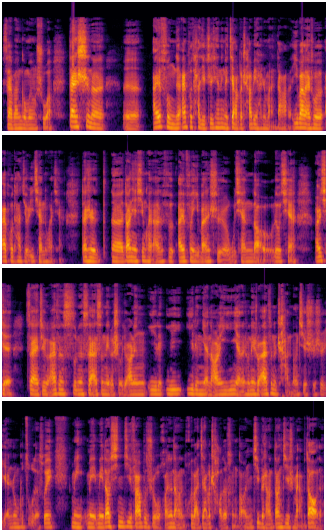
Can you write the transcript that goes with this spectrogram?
塞班更不用说。但是呢，呃。iPhone 跟 Apple Touch 之前那个价格差别还是蛮大的。一般来说，Apple Touch 就是一千多块钱，但是呃，当年新款的 iPhone iPhone 一般是五千到六千，而且在这个 iPhone 四跟四 S 那个时候，就二零一零一一零年到二零一一年的时候，那时候 iPhone 的产能其实是严重不足的，所以每每每到新机发布的时候，黄牛党会把价格炒得很高，你基本上当机是买不到的。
